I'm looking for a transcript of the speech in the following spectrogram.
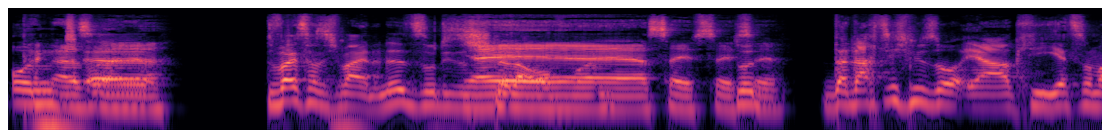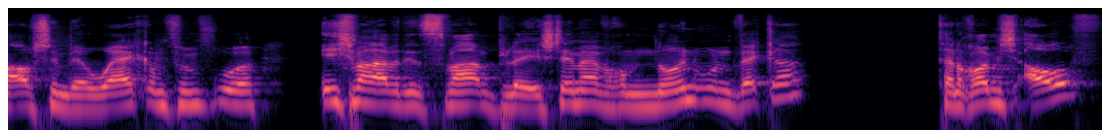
und also, äh, ja. du weißt, was ich meine, ne? So dieses Ja, schnelle ja, Aufräumen. ja, ja, safe, safe, So, safe. da dachte ich mir so, ja, okay, jetzt nochmal aufstehen wäre wack um 5 Uhr. Ich mache einfach den smarten Play. Ich stelle mir einfach um 9 Uhr einen Wecker, dann räume ich auf,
